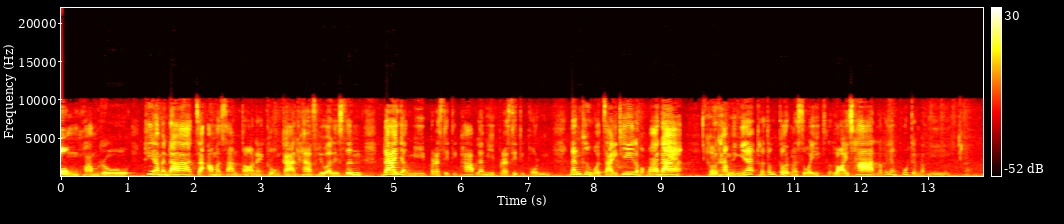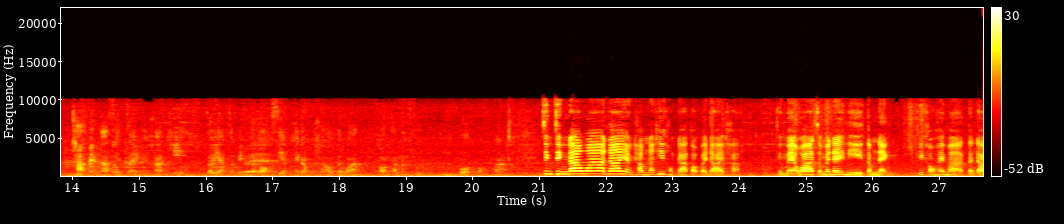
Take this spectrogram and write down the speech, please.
องค์ความรู้ที่อแมนด้าจะเอามาสานต่อในโครงการ Have You a Listen ได้อย่างมีประสิทธิภาพและมีประสิทธิผล นั่นคือหัวใจที่เราบอกว่าด้าเธอทำอย่างเงี้ยเธอต้องเกิดมาสวยอีกร้อยชาติเราก็ยังพูดกันแบบนี้ค่ะค่ะเป็นน่าเสียใจไหมคะที่เราอยากจะเป็นกระบอกเสียงให้กับเขา แต่ว่าเขาทำหนังสือปลดออกมา จริงๆด้าว่าด้ายังทำหน้าที่ของด้าต่อไปได้ค่ะ ถึงแม้ว่าจะไม่ได้มีตำแหน่งที่เขาให้มา แต่ด้า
